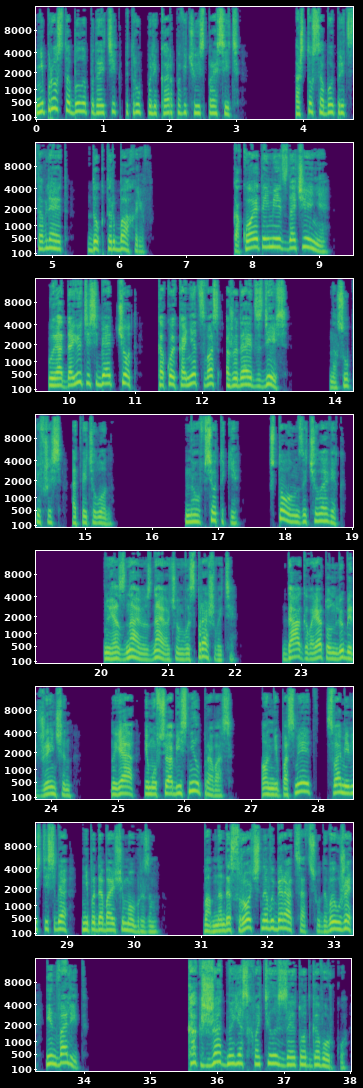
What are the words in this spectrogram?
Не просто было подойти к Петру Поликарповичу и спросить, а что собой представляет доктор Бахарев? Какое это имеет значение? Вы отдаете себе отчет, какой конец вас ожидает здесь? Насупившись, ответил он. Но все-таки, что он за человек? Ну, я знаю, знаю, о чем вы спрашиваете. Да, говорят, он любит женщин, но я ему все объяснил про вас. Он не посмеет с вами вести себя неподобающим образом. Вам надо срочно выбираться отсюда, вы уже инвалид. Как жадно я схватилась за эту отговорку.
